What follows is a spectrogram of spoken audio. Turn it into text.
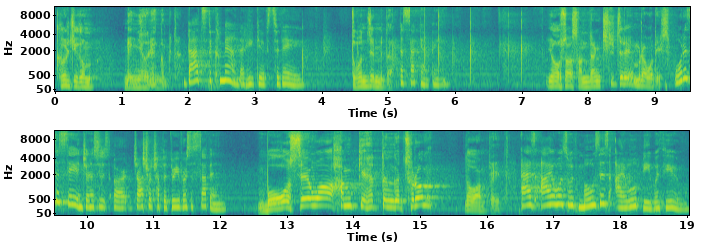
그걸 지금 명령을 한 겁니다. That's the command that he gives today. 두 번째입니다. The second thing. 여호수아 3장 7절에 뭐라고 되어 있습니다. What does it say in Genesis or Joshua chapter 3 verses 7? 모세와 함께 했던 것처럼 너와 함께 하겠다. As I was with Moses, I will be with you.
